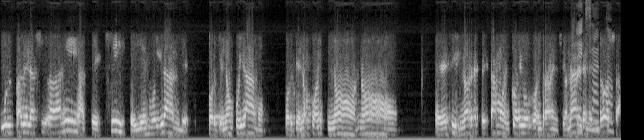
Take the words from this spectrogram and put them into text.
culpa de la ciudadanía que existe y es muy grande porque no cuidamos, porque no no no es decir, no respetamos el código contravencional de Mendoza,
